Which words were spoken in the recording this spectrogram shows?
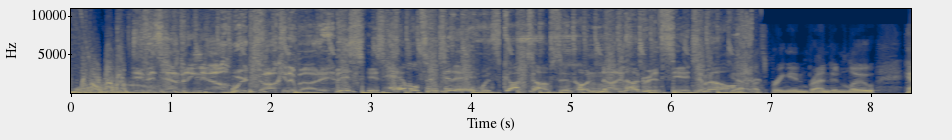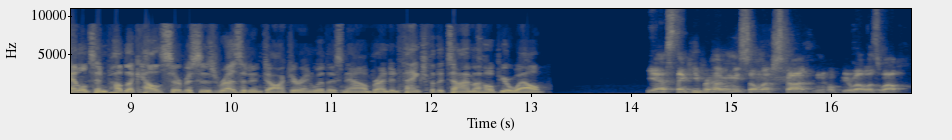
If it's happening now, we're talking about it. This is Hamilton Today with Scott Thompson on 900 CHML. Yeah, let's bring in Brendan Lew, Hamilton Public Health Services resident doctor, and with us now. Brendan, thanks for the time. I hope you're well. Yes, thank you for having me so much, Scott, and hope you're well as well.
